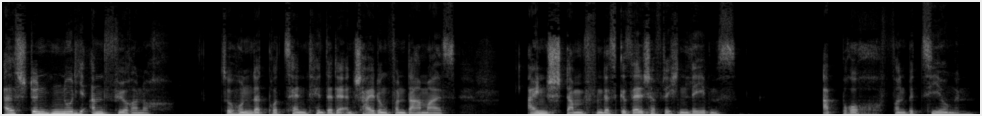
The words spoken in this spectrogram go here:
als stünden nur die Anführer noch zu hundert Prozent hinter der Entscheidung von damals. Einstampfen des gesellschaftlichen Lebens, Abbruch von Beziehungen,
